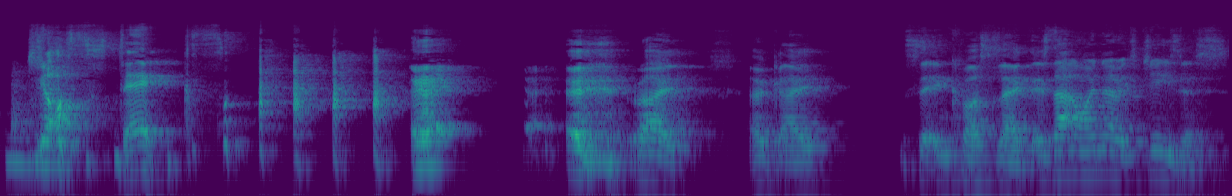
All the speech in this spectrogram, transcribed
joss sticks? right. Okay. Sitting cross-legged. Is that how I know it's Jesus?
